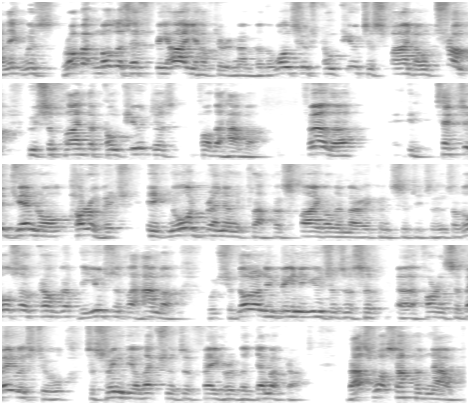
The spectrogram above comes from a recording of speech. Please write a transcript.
And it was Robert Mueller's FBI, you have to remember, the ones whose computers spied on Trump, who supplied the computers for the hammer. Further, Inspector General Horowitz ignored Brennan and Clapper spying on American citizens and also covered up the use of the hammer, which had not only been used as a uh, foreign surveillance tool to swing the elections in favor of the Democrats. That's what's happened now.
